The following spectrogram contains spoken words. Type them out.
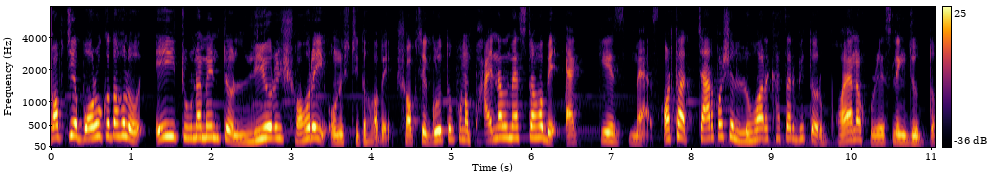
সবচেয়ে বড় কথা হলো, এই টুর্নামেন্ট লিওর শহরেই অনুষ্ঠিত হবে। সবচেয়ে গুরুত্বপূর্ণ ফাইনাল ম্যাচটা হবে এক কেজ ম্যাচ। অর্থাৎ চারপাশে লোহার খাঁচার ভিতর ভয়ানক রেসলিং যুদ্ধ।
